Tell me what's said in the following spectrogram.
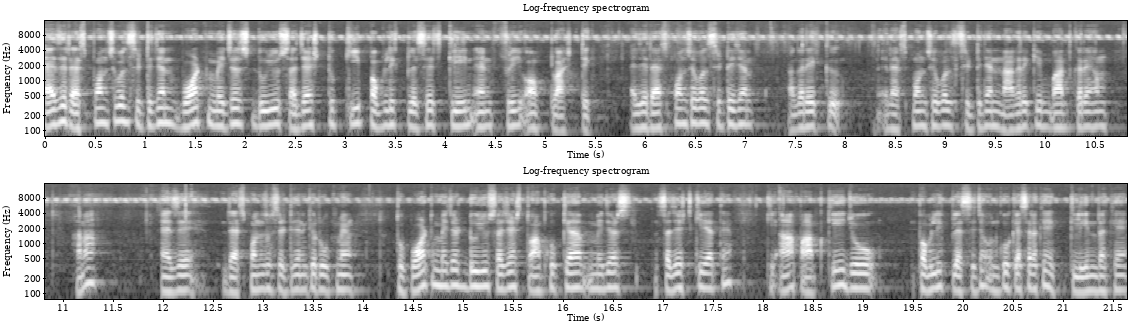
As a responsible citizen what measures do you suggest to keep public places clean and free of plastic as a responsible citizen अगर एक रेस्पॉन्सिबल सिटीजन नागरिक की बात करें हम, है ना? एज ए रेस्पॉन्सिबल सिटीजन के रूप में तो what measure do you suggest तो आपको क्या मेजर्स सजेस्ट किए जाते हैं कि आप आपकी जो पब्लिक प्लेसेज हैं, उनको कैसे रखें? क्लीन रखें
